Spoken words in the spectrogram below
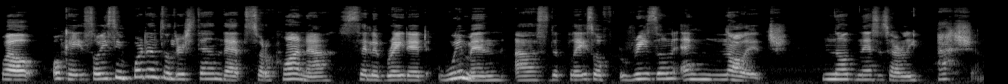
well, okay, so it's important to understand that Sor Juana celebrated women as the place of reason and knowledge, not necessarily passion.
